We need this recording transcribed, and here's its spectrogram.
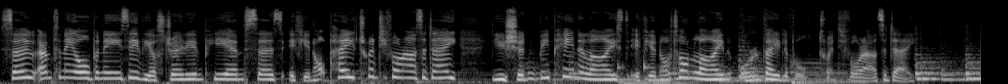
So, Anthony Albanese, the Australian PM, says if you're not paid 24 hours a day, you shouldn't be penalised if you're not online or available 24 hours a day.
